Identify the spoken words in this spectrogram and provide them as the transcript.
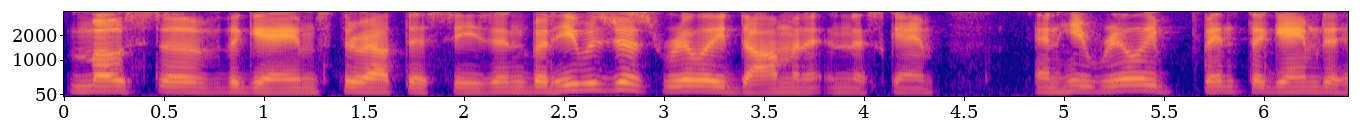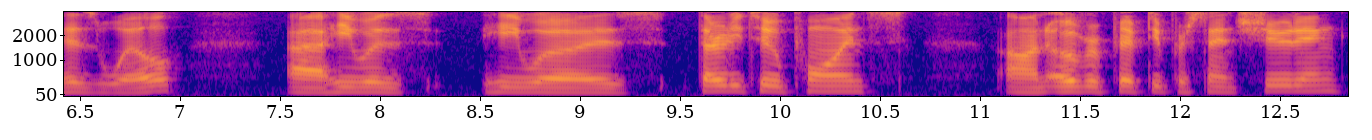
most of the games throughout this season, but he was just really dominant in this game, and he really bent the game to his will. Uh, he was he was 32 points on over 50% shooting.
